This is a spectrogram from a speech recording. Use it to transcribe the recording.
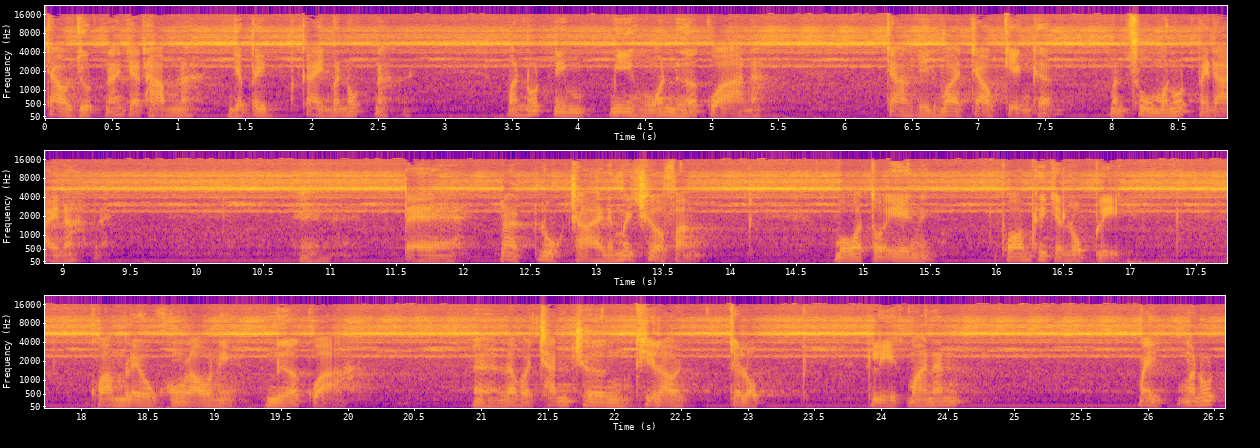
เจ้าหยุดนะอย่าทำนะอย่าไปใกล้มนุษย์นะมนุษย์นี่มีหัวเหนือกว่านะเจ้าอย่าว่าเจ้าเก่งเถอะ มันสู้มนุษย์ไม่ได้นะแต่ลูกชายเนี่ยไม่เชื่อฟังบอกว่าตัวเองเนี่ยพร้อมที่จะหลบหลีกความเร็วของเราเนี่ยเหนือกว่าแล้วก็ชั้นเชิงที่เราจะหลบหลีกมานั้น ไม่มนุษย์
